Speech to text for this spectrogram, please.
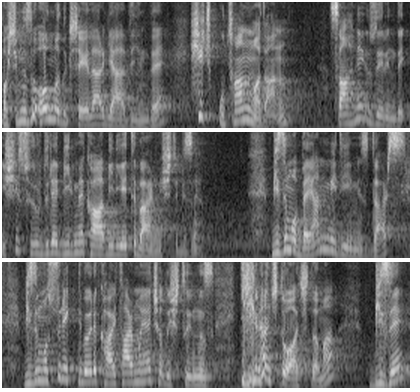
başımıza olmadık şeyler geldiğinde hiç utanmadan sahne üzerinde işi sürdürebilme kabiliyeti vermişti bize. Bizim o beğenmediğimiz ders, bizim o sürekli böyle kaytarmaya çalıştığımız iğrenç doğaçlama bize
